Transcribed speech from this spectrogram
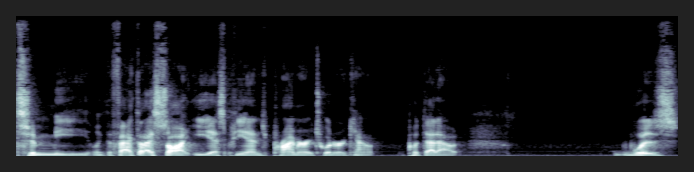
to me like the fact that i saw espn's primary twitter account put that out was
